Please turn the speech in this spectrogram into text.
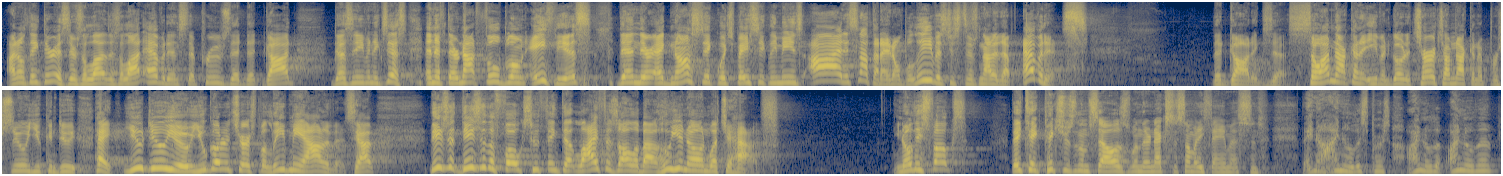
I don't think there is. There's a lot, there's a lot of evidence that proves that, that God doesn't even exist. And if they're not full blown atheists, then they're agnostic, which basically means, ah, it's not that I don't believe, it's just there's not enough evidence that God exists. So I'm not going to even go to church. I'm not going to pursue. You can do, hey, you do you. You go to church, but leave me out of it. See, I, these, are, these are the folks who think that life is all about who you know and what you have. You know these folks? They take pictures of themselves when they're next to somebody famous, and they know, I know this person, I know them, I know them.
